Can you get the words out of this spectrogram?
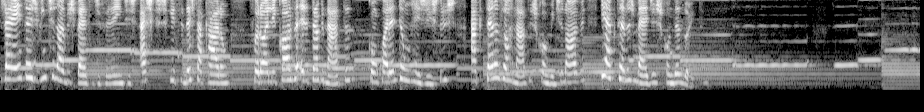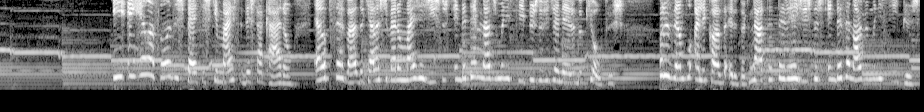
Já entre as 29 espécies diferentes, as que se destacaram foram a Licosa eritrognata, com 41 registros, Actenos ornatus, com 29 e Actenos médios, com 18. E em relação às espécies que mais se destacaram, é observado que elas tiveram mais registros em determinados municípios do Rio de Janeiro do que outros. Por exemplo, a licosa eritognata teve registros em 19 municípios,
